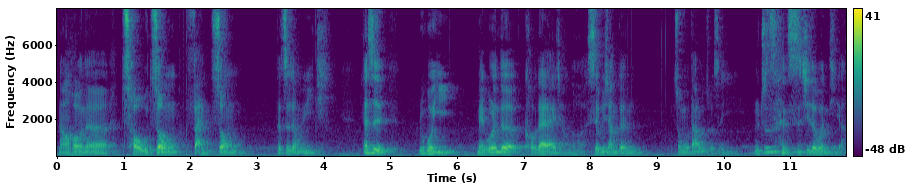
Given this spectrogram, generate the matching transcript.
然后呢，仇中反中的这种议题。但是如果以美国人的口袋来讲的话，谁不想跟中国大陆做生意？那这是很实际的问题啊，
